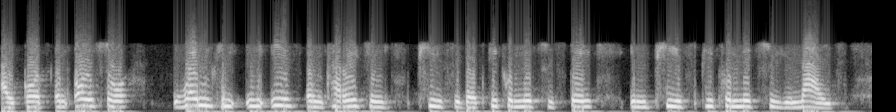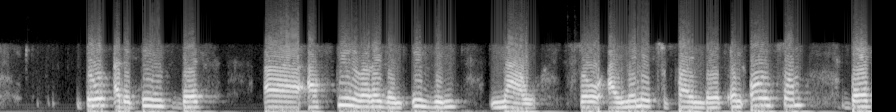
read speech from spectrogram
I got and also when he, he is encouraging peace that people need to stay in peace, people need to unite. Those are the things that uh, are still relevant even now. So I managed to find that. And also that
